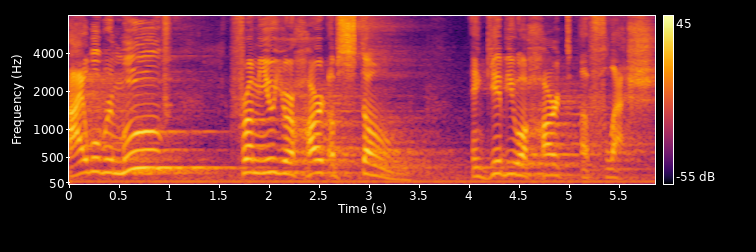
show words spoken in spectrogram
I will remove from you your heart of stone and give you a heart of flesh.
